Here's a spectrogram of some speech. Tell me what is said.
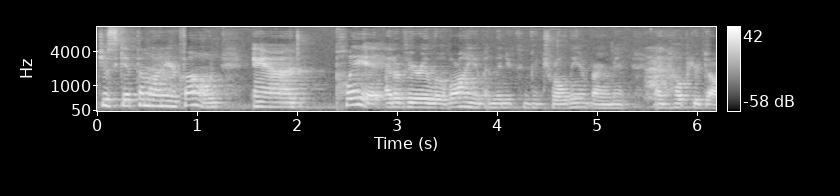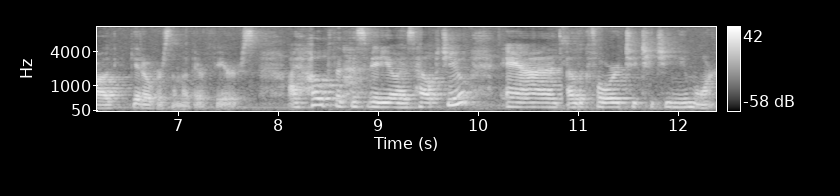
just get them on your phone and play it at a very low volume and then you can control the environment and help your dog get over some of their fears. I hope that this video has helped you and I look forward to teaching you more.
